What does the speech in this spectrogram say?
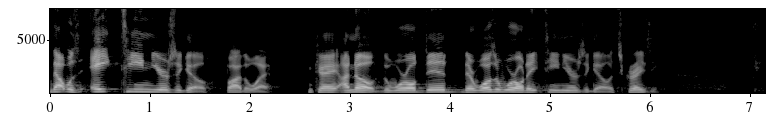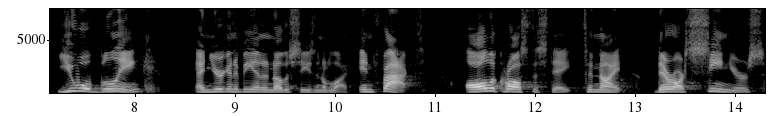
That was 18 years ago, by the way. Okay, I know the world did, there was a world 18 years ago. It's crazy. You will blink and you're going to be in another season of life. In fact, all across the state tonight, there are seniors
